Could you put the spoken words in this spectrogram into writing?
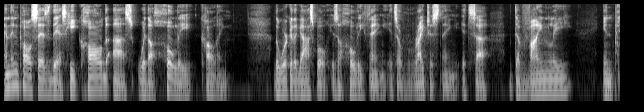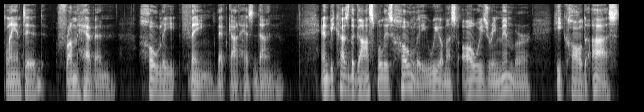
and then Paul says this He called us with a holy calling. The work of the gospel is a holy thing, it's a righteous thing, it's a divinely implanted from heaven holy thing that God has done. And because the gospel is holy, we must always remember He called us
